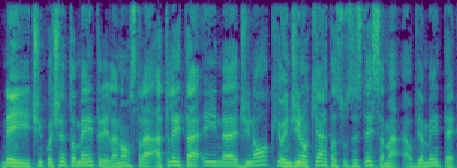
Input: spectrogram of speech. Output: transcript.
nei 500 metri, la nostra atleta in ginocchio, inginocchiata su se stessa stessa, ma ovviamente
